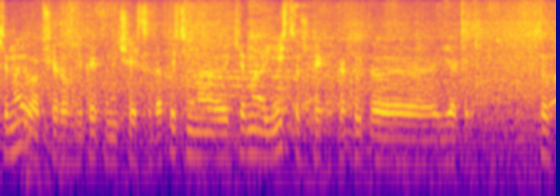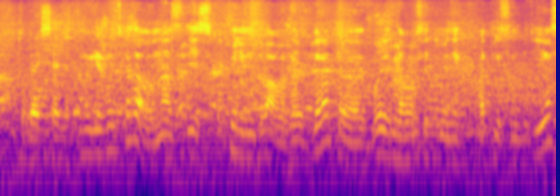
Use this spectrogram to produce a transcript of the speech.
кино и вообще развлекательной части, допустим, э, кино есть уже какой-то э, якорь? Кто туда сядет? Ну, я же не сказал, у нас здесь как минимум два уже оператора. Более mm-hmm. того, с одним из них подписан BTS,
